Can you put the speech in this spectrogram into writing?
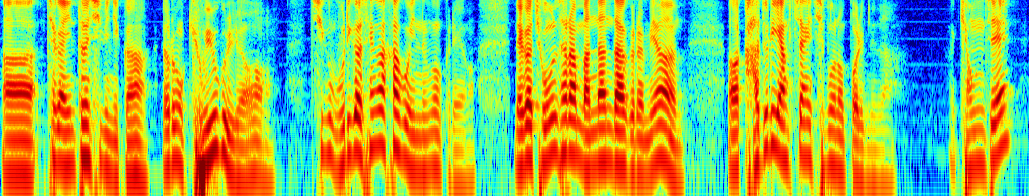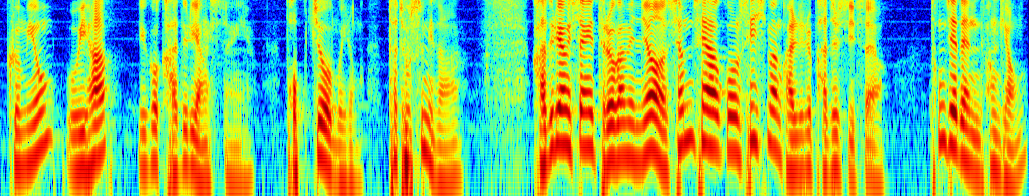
아, 제가 인턴십이니까 여러분 교육을요. 지금 우리가 생각하고 있는 건 그래요. 내가 좋은 사람 만난다 그러면 어, 가두리 양시장에 집어넣어 버립니다. 경제, 금융, 의학 이거 가두리 양시장이에요. 법조 뭐 이런 거 다 좋습니다. 가두리 양시장에 들어가면요 섬세하고 세심한 관리를 받을 수 있어요. 통제된 환경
